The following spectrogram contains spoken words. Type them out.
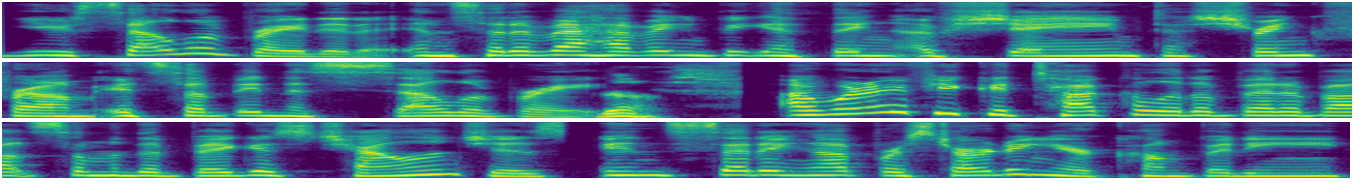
you celebrated it instead of it having being a thing of shame to shrink from. It's something to celebrate. Yes. I wonder if you could talk a little bit about some of the biggest challenges in setting up or starting your company,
